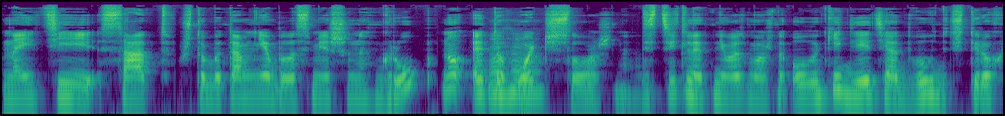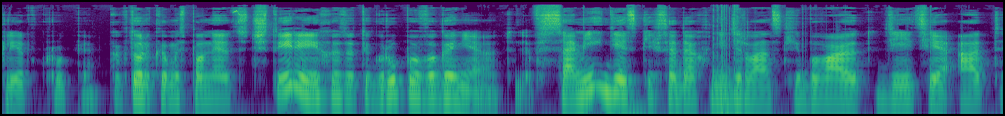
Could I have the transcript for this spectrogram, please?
найти сад, чтобы там не было смешанных групп, ну, это угу. очень сложно. Действительно, это невозможно. У Луки дети от двух до четырех лет в группе. Как только им исполняются четыре, их из этой группы выгоняют. В самих детских садах в нидерландских бывают дети от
